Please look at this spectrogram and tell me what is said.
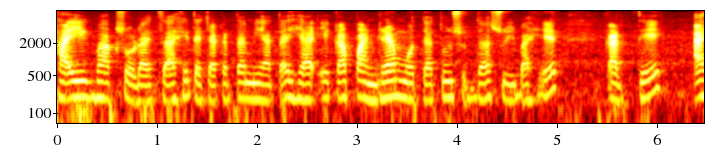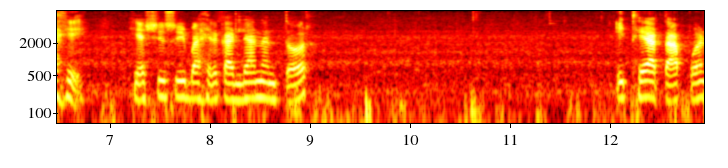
हा एक भाग सोडायचा आहे. त्याच्याकरता मी आता ह्या एका पांढऱ्या मोत्यातून सुद्धा सुई बाहेर काढते आहे. ही अशी सुई बाहेर काढल्यानंतर इथे आता आपण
